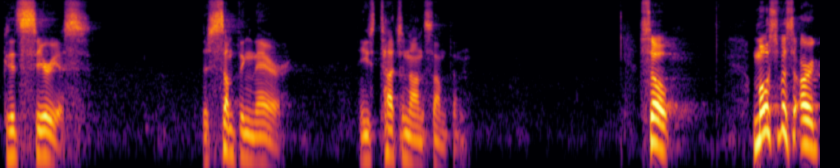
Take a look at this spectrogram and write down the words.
because it's serious. There's something there. He's touching on something. So, most of us are,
